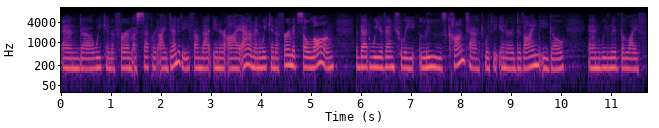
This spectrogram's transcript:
and uh, we can affirm a separate identity from that inner I am, and we can affirm it so long that we eventually lose contact with the inner divine ego, and we live the life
